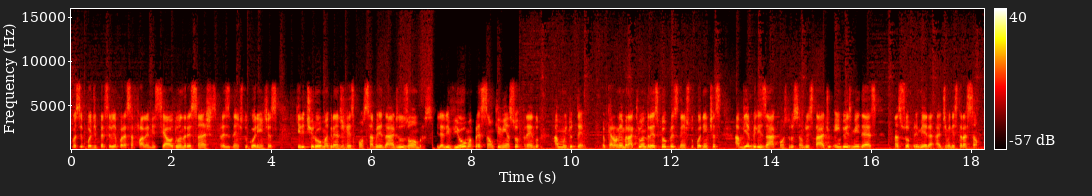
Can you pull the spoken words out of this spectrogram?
Você pode perceber por essa fala inicial do André Sanches, presidente do Corinthians, que ele tirou uma grande responsabilidade dos ombros. Ele aliviou uma pressão que vinha sofrendo há muito tempo. Eu quero lembrar que o Andrés foi o presidente do Corinthians a viabilizar a construção do estádio em 2010, na sua primeira administração.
